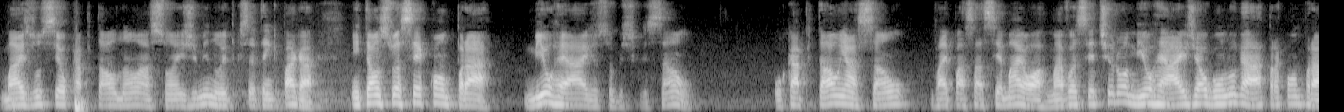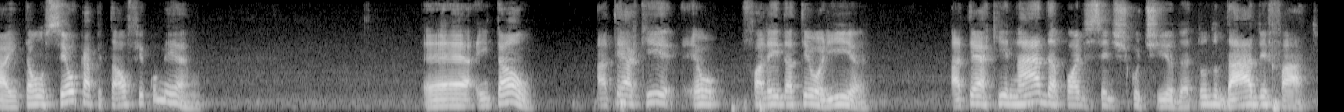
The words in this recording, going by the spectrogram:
mas o seu capital não ações diminui, porque você tem que pagar. Então, se você comprar mil reais de subscrição, o capital em ação vai passar a ser maior, mas você tirou mil reais de algum lugar para comprar, então o seu capital fica o mesmo. É, então, até aqui eu falei da teoria. Até aqui nada pode ser discutido, é tudo dado e fato.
